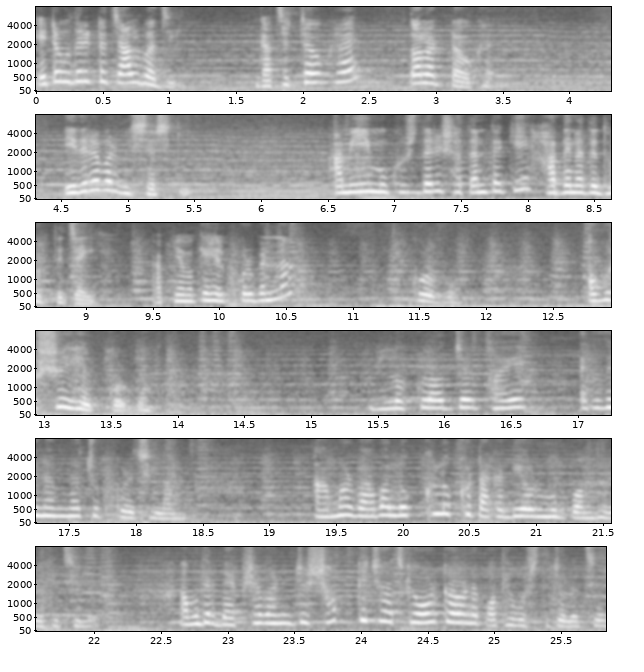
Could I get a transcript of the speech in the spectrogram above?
এটা ওদের একটা চালবাজি। গাছেরটাও খায়, তলারটাও খায়। এদের আবার বিশ্বাস কি? আমি এই মুখোশধারী শতানটাকে হাতে নাতে ধরতে চাই। আপনি আমাকে হেল্প করবেন না? করব। অবশ্যই হেল্প করব। লোক লজ্জার ভয়ে এতদিন আমরা চুপ করেছিলাম। আমার বাবা লক্ষ লক্ষ টাকা দিয়ে ওর মুখ বন্ধ রেখেছিল। আমাদের ব্যবসা বাণিজ্য সব কিছু আজকে ওর কারণে পথে বসতে চলেছে।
